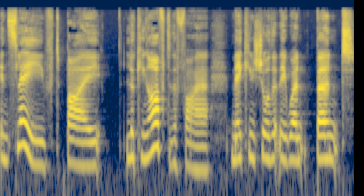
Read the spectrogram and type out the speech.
enslaved by looking after the fire, making sure that they weren't burnt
